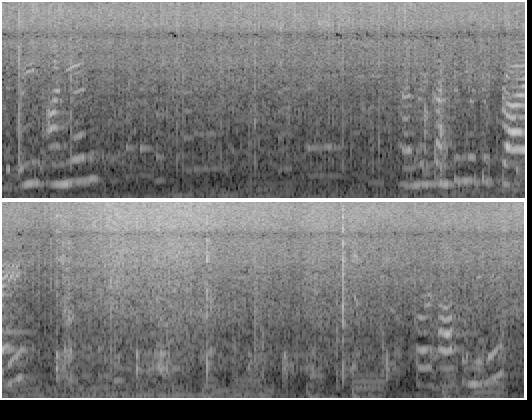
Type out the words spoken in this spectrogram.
the green onion and we'll continue to fry for half a minute.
